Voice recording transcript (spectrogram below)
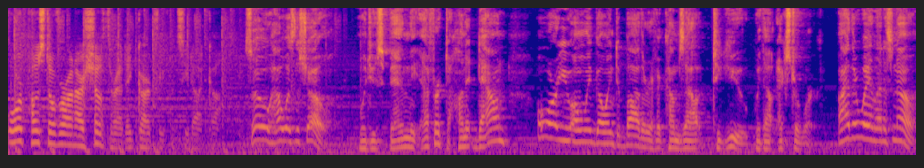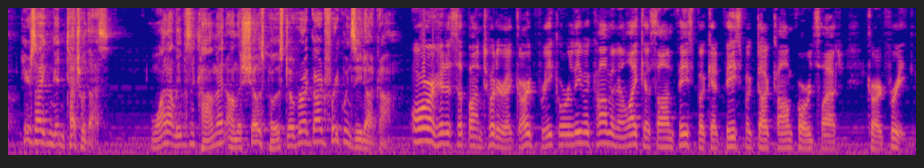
or post over on our show thread at guardfrequency.com. So, how was the show? Would you spend the effort to hunt it down, or are you only going to bother if it comes out to you without extra work? Either way, let us know. Here's how you can get in touch with us. Why not leave us a comment on the show's post over at guardfrequency.com? Or hit us up on Twitter at GuardFreak or leave a comment and like us on Facebook at facebook.com forward slash GuardFreak.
